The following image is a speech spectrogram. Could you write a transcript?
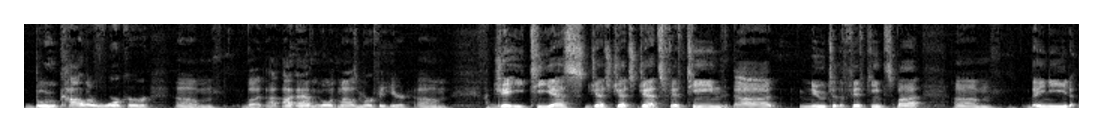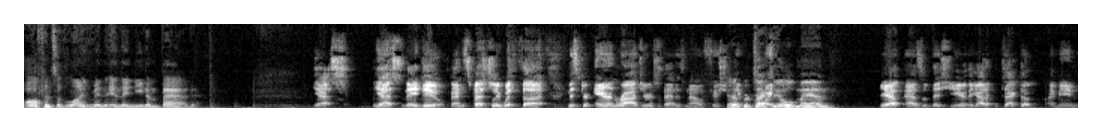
blue collar worker. Um, but I, I him going with Myles Murphy here. Um, JETS Jets Jets Jets 15 uh, new to the 15th spot. Um, they need offensive linemen and they need them bad. Yes, yes, they do, and especially with uh, Mr. Aaron Rodgers, that is now officially Gotta protect quite- the old man. Yep, as of this year, they got to protect him. I mean,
